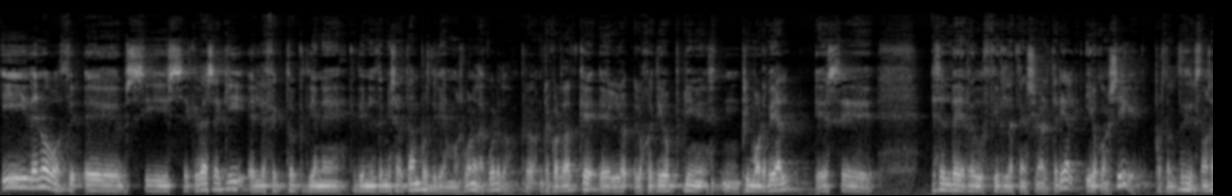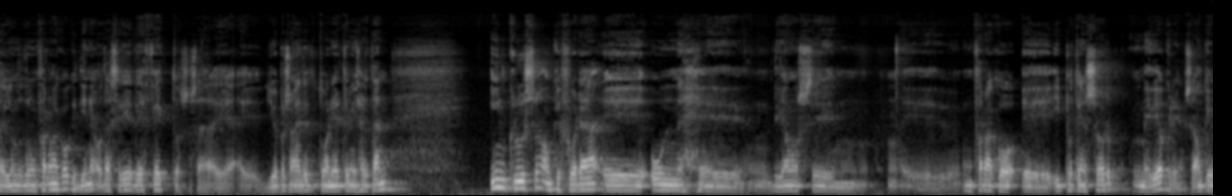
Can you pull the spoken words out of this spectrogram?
Y de nuevo, eh, si se quedase aquí, el efecto que tiene, que tiene el temisartán, pues diríamos, bueno, de acuerdo. Pero recordad que el, objetivo primordial es, eh, es el de reducir la tensión arterial y lo consigue. Por tanto, estamos hablando de un fármaco que tiene otra serie de efectos. O sea, eh, yo personalmente tomaría el temisartán incluso aunque fuera un, digamos, eh, un fármaco eh, hipotensor mediocre. O sea, aunque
